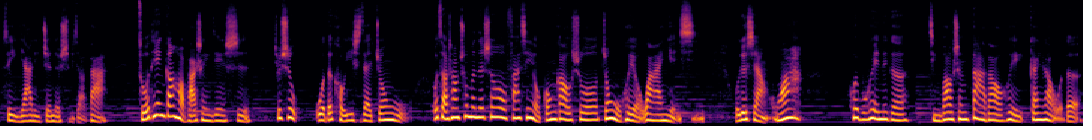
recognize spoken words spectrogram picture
所以压力真的是比较大。昨天刚好发生一件事，就是我的口译是在中午。我早上出门的时候，发现有公告说中午会有万安演习，我就想，哇，会不会那个警报声大到会干扰我的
